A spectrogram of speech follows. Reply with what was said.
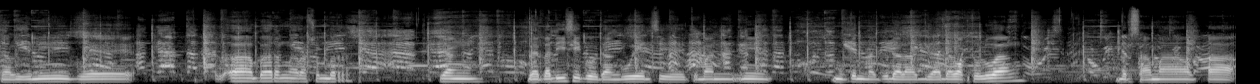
Kali ini gue uh, bareng narasumber yang dari tadi sih gue gangguin sih. Cuman ini mungkin lagi udah lagi ada waktu luang bersama Pak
